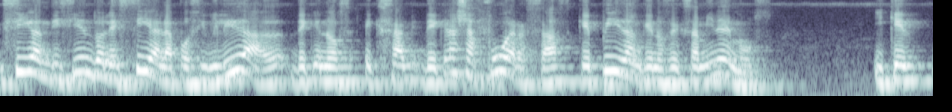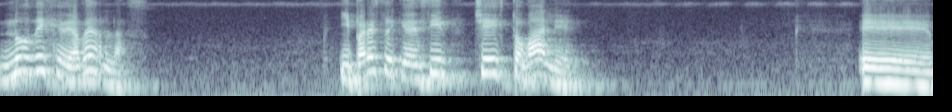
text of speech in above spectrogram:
sigan diciéndole sí a la posibilidad de que, nos de que haya fuerzas que pidan que nos examinemos y que no deje de haberlas. Y para eso hay que decir, che, esto vale. Eh,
